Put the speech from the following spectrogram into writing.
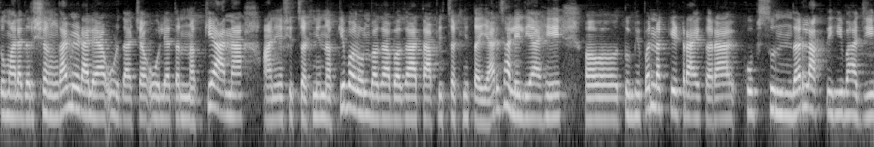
तुम्हाला जर शेंगा मिळाल्या उडदाच्या ओल्या तर नक्की आणा आणि अशी चटणी नक्की बनवून बघा. बघा आता आपली चटणी तयार झालेली आहे. तुम्ही पण नक्की ट्राय करा. खूप सुंदर लागते ही भाजी.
